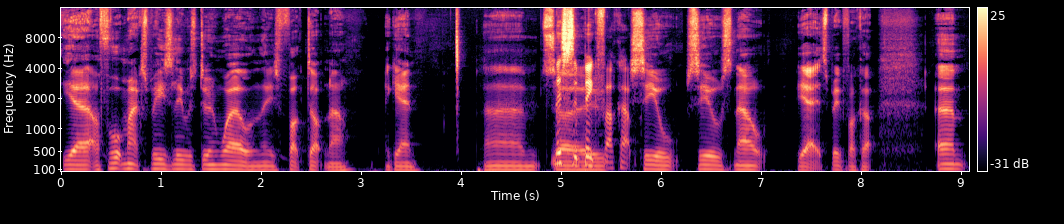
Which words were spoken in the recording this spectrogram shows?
Yeah, I thought Max Beesley was doing well, and then he's fucked up now again. Um, This is a big fuck up. Seal, Seals now. Yeah, it's a big fuck up. Um,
